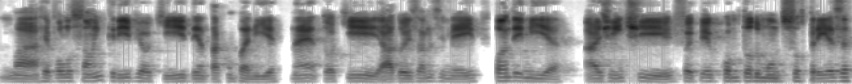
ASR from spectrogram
uma revolução incrível aqui dentro da companhia, né? Tô aqui há dois anos e meio, pandemia a gente foi pego como todo mundo de surpresa.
